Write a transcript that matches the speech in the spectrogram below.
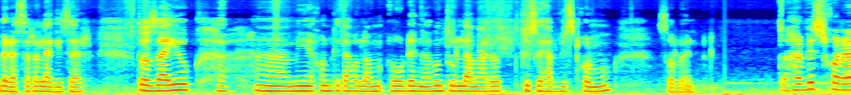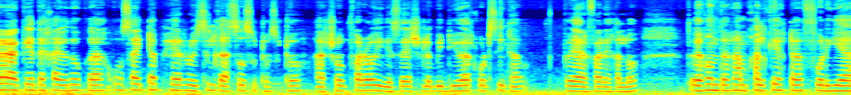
বেড়াচারা লাগি যার তো যাই হোক আমি এখন কিতা করলাম ও ডেঙ্গাগুন তুললাম আরও কিছু হারভেস্ট করমু চলেন। তো হারভেস্ট করার আগে দেখাই দোকা ও সাইডটা ফের রয়েছিল গাছও ছোটো ছোটো আর সব ফারও হয়ে গেছে। আসলে ভিডিও আর করছি না পেয়ার ফারে খালো। তো এখন দেখলাম কালকে একটা ফরিয়া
